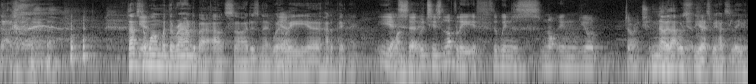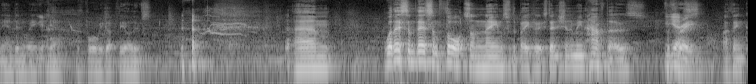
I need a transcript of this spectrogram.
no, That's Yeah. the one with the roundabout outside, isn't it? Where Yeah. we uh, had a picnic. Yes, uh, which is lovely if the wind's not in your direction. No, that was yes. We had to leave in the end, didn't we? Yeah. before we got to the olives. um, well, there's some there's some thoughts on names for the Baker extension. I mean, have those for Yes. free. I think.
